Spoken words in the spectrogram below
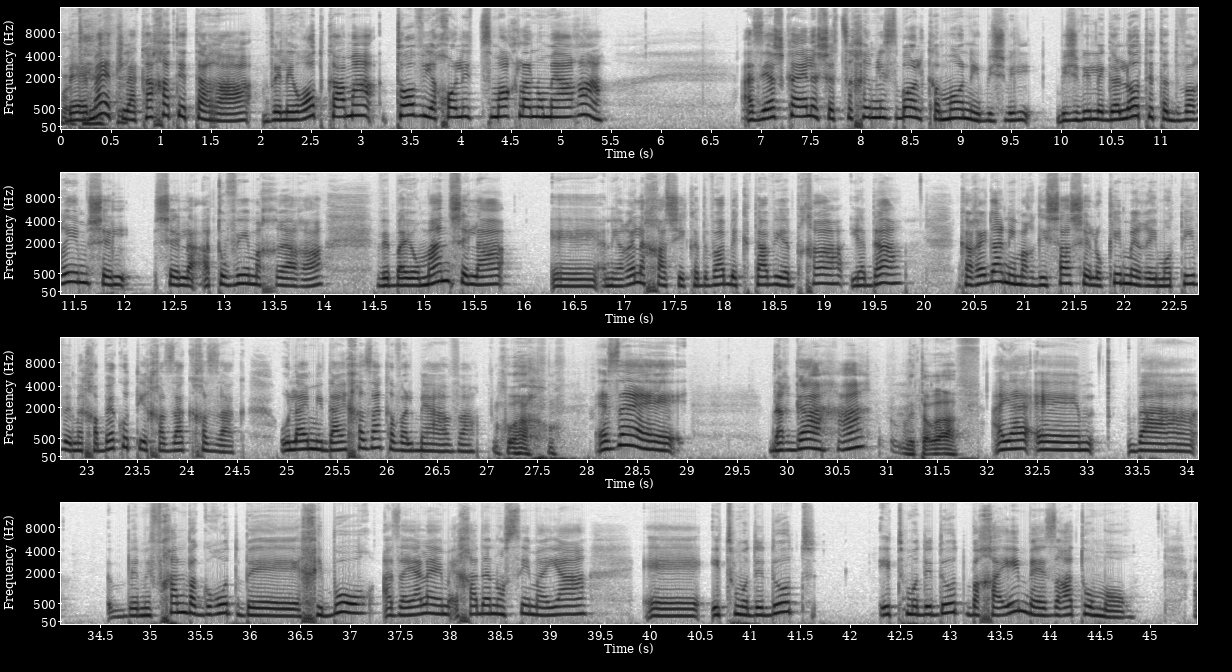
באמת, לקחת את הרע ולראות כמה טוב יכול לצמוח לנו מהרע. אז יש כאלה שצריכים לסבול, כמוני, בשביל, בשביל לגלות את הדברים של, של הטובים אחרי הרע. וביומן שלה, אני אראה לך שהיא כתבה בכתב ידך, ידה, כרגע אני מרגישה שאלוקים מרים אותי ומחבק אותי חזק חזק. אולי מדי חזק, אבל באהבה. וואו. איזה דרגה, אה? מטורף. היה, אה, ב, במבחן בגרות בחיבור, אז היה להם, אחד הנושאים היה אה, התמודדות, התמודדות בחיים בעזרת הומור.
